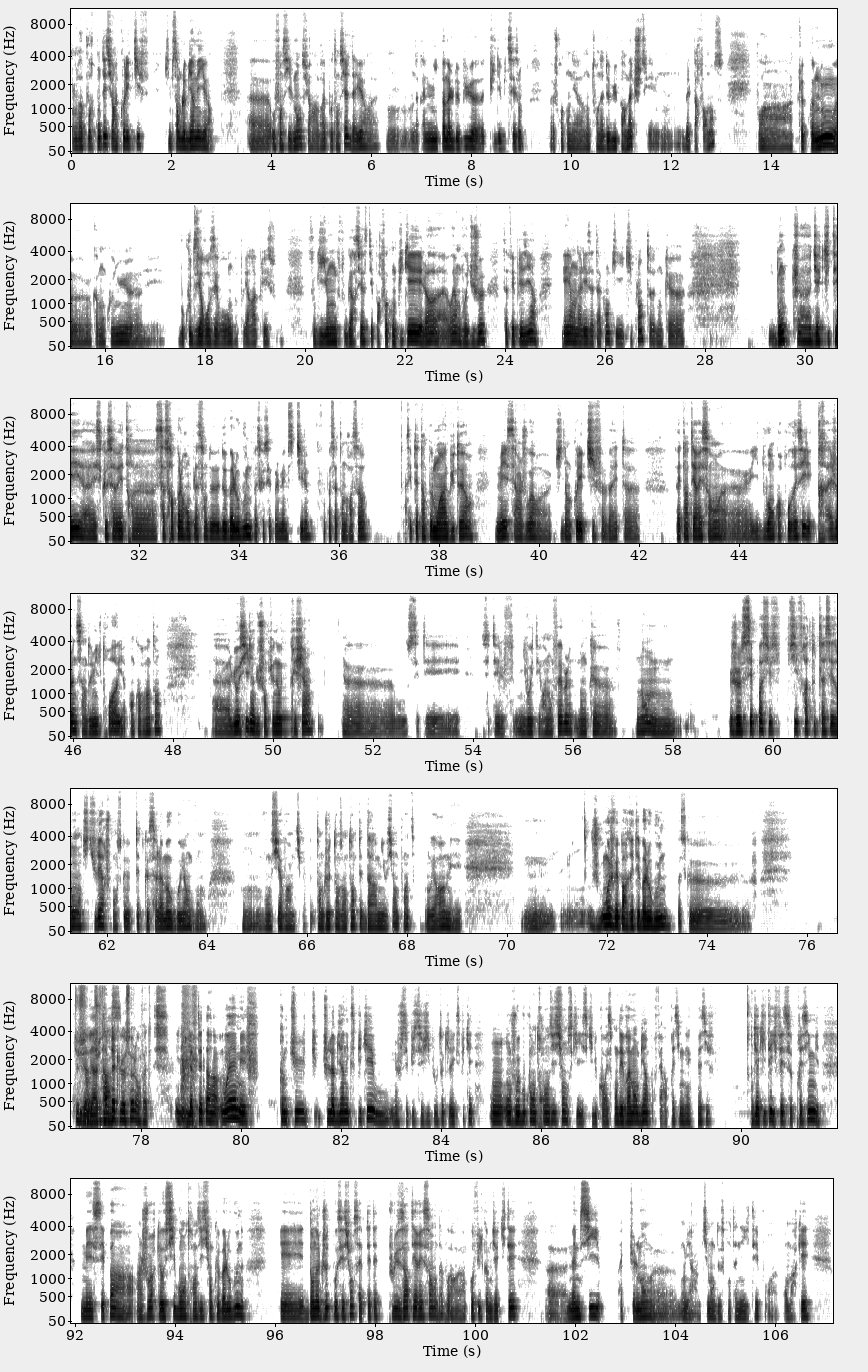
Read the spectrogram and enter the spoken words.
On va pouvoir compter sur un collectif qui me semble bien meilleur. Euh, offensivement sur un vrai potentiel. D'ailleurs, euh, on, a quand même mis pas mal de buts euh, depuis le début de saison. Je crois qu'on est on tourne à deux buts par match, c'est une, belle performance pour un, club comme nous, comme on connu beaucoup de 0-0, on peut les rappeler sous, sous Guillon ou sous Garcia, c'était parfois compliqué. Et là, ouais, on voit du jeu, ça fait plaisir. Et on a les attaquants qui, plantent. Donc donc euh, Diakité, euh, est-ce que ça va être, euh, ça sera pas le remplaçant de, de Balogun parce que c'est pas le même style, faut pas s'attendre à ça. C'est peut-être un peu moins un buteur, mais c'est un joueur euh, qui dans le collectif va être va être intéressant. il doit encore progresser, il est très jeune, c'est un 2003, il a pas encore 20 ans. lui aussi vient du championnat autrichien où c'était c'était le niveau était vraiment faible, donc non je sais pas s'il fera toute la saison en titulaire. Je pense que peut-être que Salama ou Boyang vont, vont, aussi avoir un petit peu de temps de jeu de temps en temps. Peut-être Darmi aussi en pointe. On verra, mais hum, moi je vais pas regretter Balogun parce que tu, seras peut-être le seul en fait. Il, il a peut-être un ouais, mais comme tu, l'as bien expliqué, ou je sais plus si c'est JP ou toi qui l'a expliqué, on, jouait beaucoup en transition, ce qui, ce qui lui correspondait vraiment bien pour faire un pressing agressif. Diakité, il fait ce pressing, mais c'est pas un, joueur qui est aussi bon en transition que Balogun. Et dans notre jeu de possession, ça va peut-être être plus intéressant d'avoir un profil comme Diakité, euh, même si actuellement, euh, bon, il y a un petit manque de spontanéité pour, marquer.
